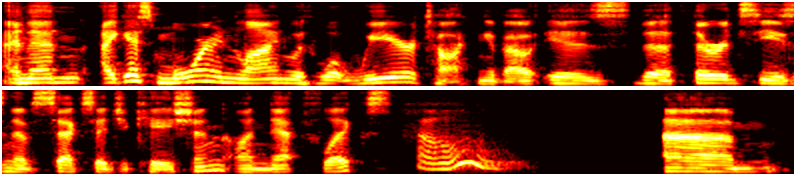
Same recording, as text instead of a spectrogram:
And then I guess more in line with what we're talking about is the third season of Sex Education on Netflix. Oh. Um,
